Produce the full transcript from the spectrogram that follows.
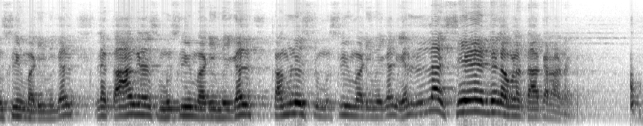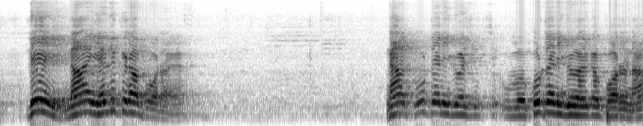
முஸ்லீம் அடிமைகள் இந்த காங்கிரஸ் முஸ்லீம் அடிமைகள் கம்யூனிஸ்ட் முஸ்லீம் அடிமைகள் எல்லாம் சேர்ந்து நம்மளை தாக்குறானுங்க. டேய் நான் எதுக்குடா போகிறேன் நான் கூட்டணிக்கு வச்சு கூட்டணிக்கு வைக்க போகிறேன்னா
